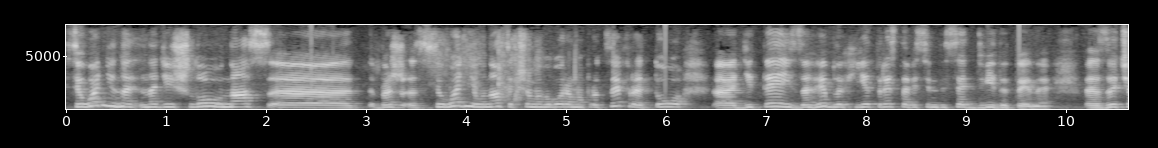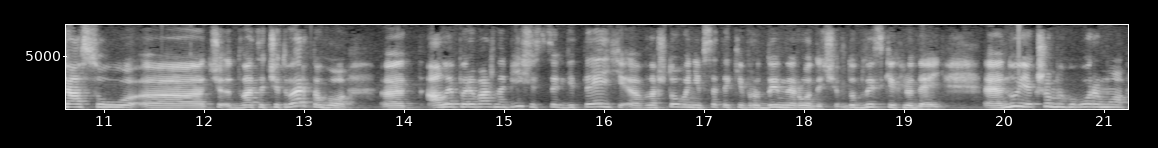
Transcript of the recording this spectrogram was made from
Сьогодні на- надійшло у нас е, сьогодні. У нас, якщо ми говоримо про цифри, то е, дітей загиблих є 382 дитини Е, з часу е, ч- 24-го, е, але переважна більшість цих дітей е, влаштовані все таки в родини родичів до близьких людей. Е, ну і якщо ми говоримо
